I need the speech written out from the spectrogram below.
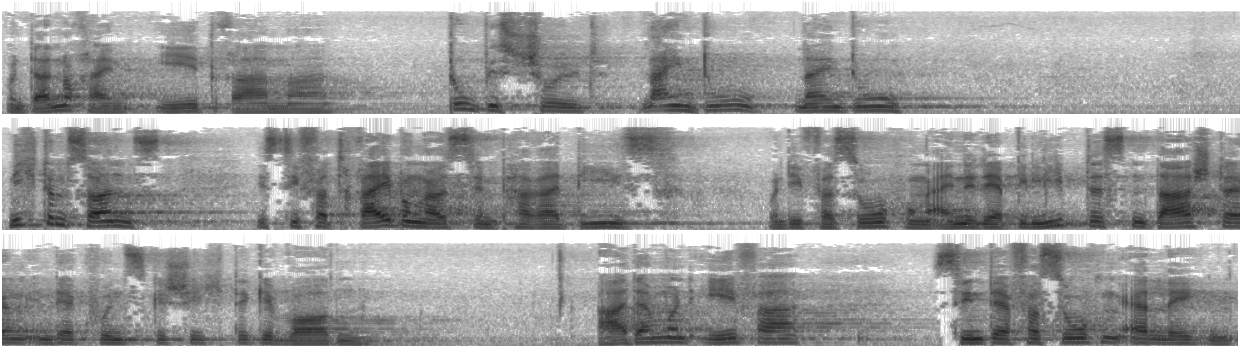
Und dann noch ein E-Drama. Du bist schuld. Nein, du. Nein, du. Nicht umsonst ist die Vertreibung aus dem Paradies und die Versuchung eine der beliebtesten Darstellungen in der Kunstgeschichte geworden. Adam und Eva sind der Versuchung erlegen,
